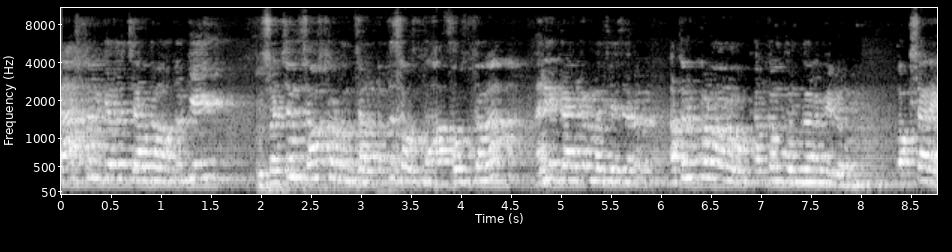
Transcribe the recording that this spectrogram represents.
రాష్ట్రానికి ఏదో చేద్దాం అతనికి స్వచ్ఛంద సంస్థ ఉంది, చాలా పెద్ద సంస్థ. ఆ సంస్థలో అనేక కార్యక్రమాలు చేశారు. అతనికి కూడా మనం కర్తవ్యం తొమ్మిది మీరు ఒకసారి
